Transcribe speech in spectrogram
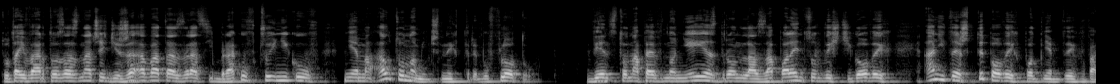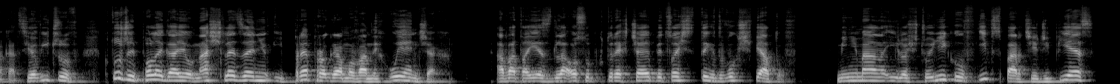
Tutaj warto zaznaczyć, że Avata z racji braków czujników nie ma autonomicznych trybów lotu. Więc to na pewno nie jest dron dla zapaleńców wyścigowych, ani też typowych podniemnych wakacjowiczów, którzy polegają na śledzeniu i preprogramowanych ujęciach. Awata jest dla osób, które chciałyby coś z tych dwóch światów. Minimalna ilość czujników i wsparcie GPS,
